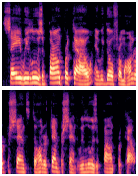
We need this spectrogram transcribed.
say we lose a pound per cow and we go from 100% to 110%, we lose a pound per cow.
